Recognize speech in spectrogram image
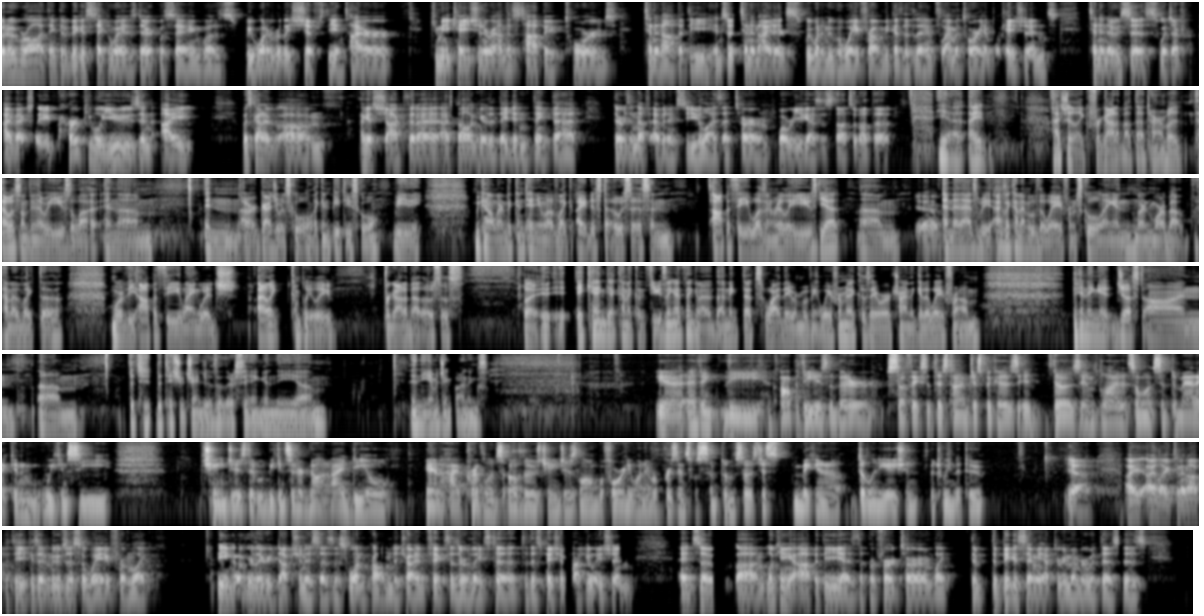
But overall, I think the biggest takeaway, as Derek was saying, was we want to really shift the entire communication around this topic towards tendinopathy. And so tendonitis, we want to move away from because of the inflammatory implications. Tendinosis, which I've I've actually heard people use, and I was kind of um, I guess shocked that I, I saw in here that they didn't think that there was enough evidence to utilize that term. What were you guys' thoughts about that? Yeah, I actually like forgot about that term, but that was something that we used a lot in um in our graduate school, like in PT school. We we kind of learned the continuum of like itis to osis and opathy wasn't really used yet. Um, yeah. And then as we as I kind of moved away from schooling and learned more about kind of like the more of the opathy language, I like completely forgot about Osis. But it, it, it can get kind of confusing, I think, and I, I think that's why they were moving away from it because they were trying to get away from pinning it just on um, the t- the tissue changes that they're seeing in the um, in the imaging findings. Yeah, I think the opathy is the better suffix at this time, just because it does imply that someone is symptomatic, and we can see changes that would be considered not ideal and a high prevalence of those changes long before anyone ever presents with symptoms. So it's just making a delineation between the two. Yeah, I, I like tendinopathy because it moves us away from like being overly reductionist as this one problem to try and fix as it relates to to this patient population. And so, um, looking at opathy as the preferred term, like the the biggest thing we have to remember with this is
